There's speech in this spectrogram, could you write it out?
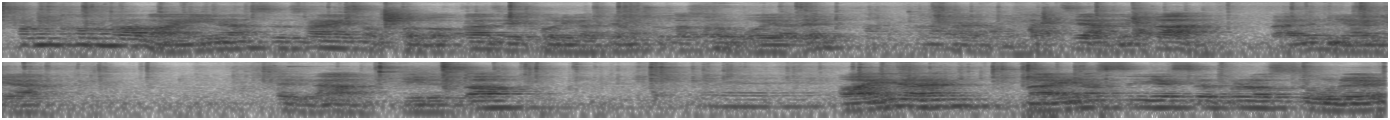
3,-4에서부터 몇 가지의 거리가 대형초가 서로 뭐 해야 돼? 같지 않을까라는 이야기야. 세리나 이해됐어? 네. y는 마이너스 2x 플러스 5를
